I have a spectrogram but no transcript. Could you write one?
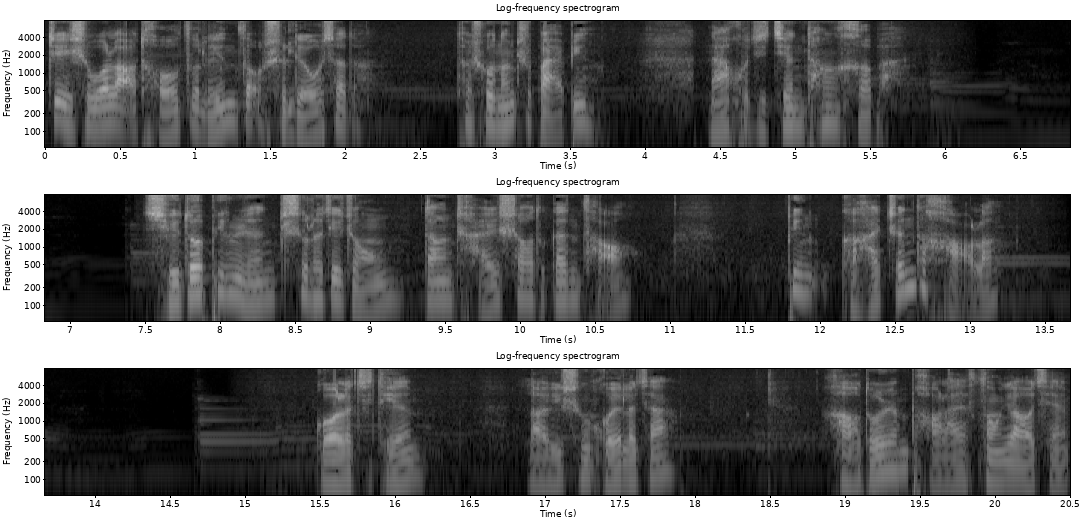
这是我老头子临走时留下的，他说能治百病，拿回去煎汤喝吧。许多病人吃了这种当柴烧的甘草，病可还真的好了。过了几天，老医生回了家，好多人跑来送药钱。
